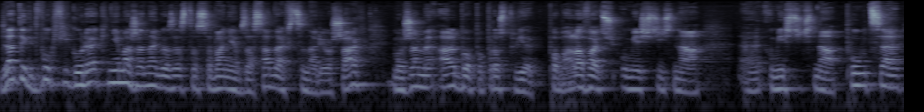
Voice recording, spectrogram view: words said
dla tych dwóch figurek nie ma żadnego zastosowania w zasadach, w scenariuszach. Możemy albo po prostu je pomalować, umieścić na, e, umieścić na półce,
